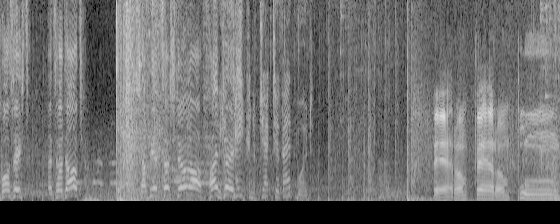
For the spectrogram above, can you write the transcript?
Vorsicht! Ein Soldat! Ich hab hier Zerstörer! Feindlich! taken objective Edward. Perom, perom, pung.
